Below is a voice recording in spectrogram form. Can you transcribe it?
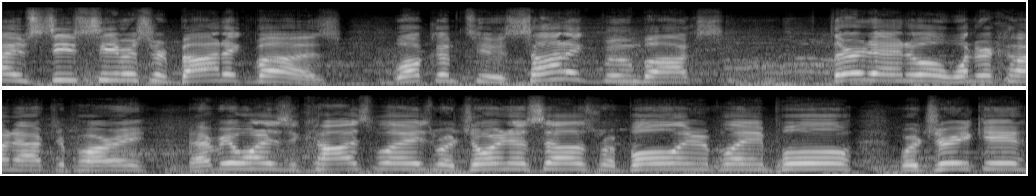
I'm Steve Severs for Bionic Buzz. Welcome to Sonic Boombox, third annual WonderCon after party. Everyone is in cosplays. We're enjoying ourselves. We're bowling. We're playing pool. We're drinking,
